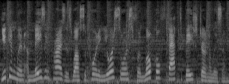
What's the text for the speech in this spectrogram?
You can win amazing prizes while supporting your source for local fact based journalism.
